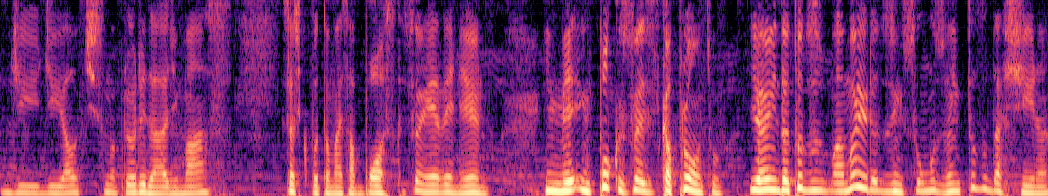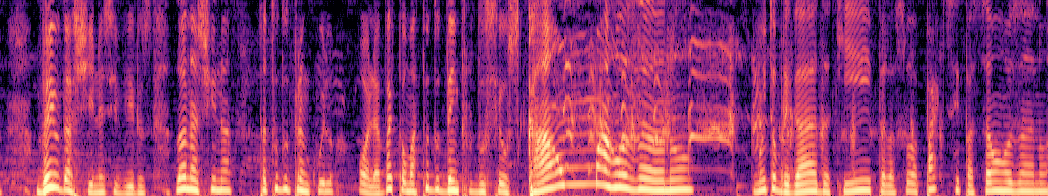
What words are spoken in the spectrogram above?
de, de altíssima prioridade, mas você acha que eu vou tomar essa bosta? Isso aí é veneno. Em, me, em poucos meses fica pronto. E ainda todos, a maioria dos insumos vem tudo da China. Veio da China esse vírus. Lá na China tá tudo tranquilo. Olha, vai tomar tudo dentro dos seus. Calma, Rosano. muito obrigado aqui pela sua participação, Rosano.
